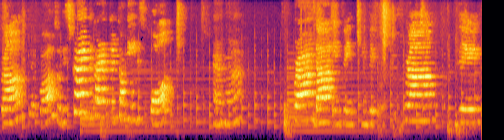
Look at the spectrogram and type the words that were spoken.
From the poem. So, describe the character talking in this poem. Uh -huh. From the Invictus. From the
